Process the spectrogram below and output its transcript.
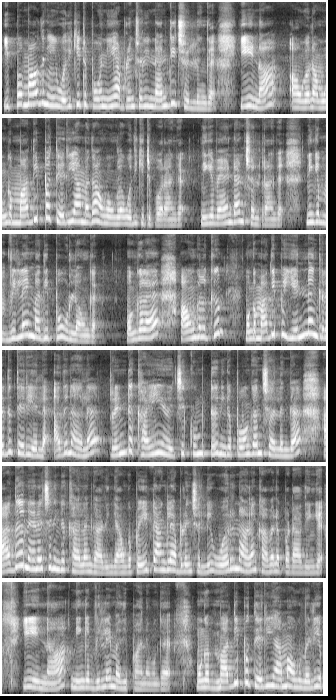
இப்போமாவது நீ ஒதுக்கிட்டு போனியே அப்படின்னு சொல்லி நன்றி சொல்லுங்க. ஏன்னா அவங்க நான் உங்கள் மதிப்பை தெரியாமல் தான் அவங்க உங்களை ஒதுக்கிட்டு போகிறாங்க நீங்கள் வேண்டான்னு சொல்கிறாங்க நீங்கள் விலை மதிப்பு உள்ளவங்க. உங்களை அவங்களுக்கு உங்கள் மதிப்பு என்னங்கிறது தெரியலை. அதனால ரெண்டு கையும் வச்சு கும்பிட்டு நீங்கள் போங்கன்னு சொல்லுங்கள் அதை நினச்சி நீங்கள் கலங்காதீங்க. அவங்க போயிட்டாங்களே அப்படின்னு சொல்லி ஒரு நாளும் கவலைப்படாதீங்க. ஏன்னா நீங்கள் விலை மதிப்பானவங்க. உங்கள் மதிப்பு தெரியாமல் அவங்க வெளியே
